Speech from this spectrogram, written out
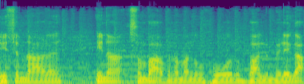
ਇਸ ਨਾਲ ਇਹਨਾਂ ਸੰਭਾਵਨਾਵਾਂ ਨੂੰ ਹੋਰ ਬਲ ਮਿਲੇਗਾ।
